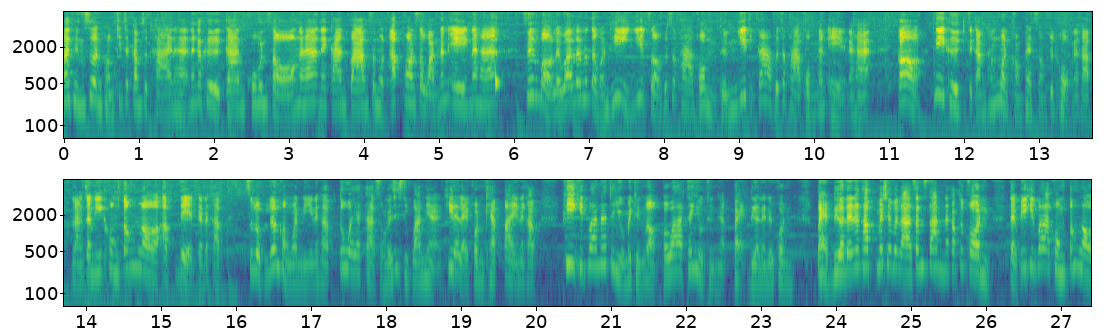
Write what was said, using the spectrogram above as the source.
มาถึงส่วนของกิจกรรมสุดท้ายนะฮะ นั่นก็คือการคูณ2นะฮะ ในการฟาร์มสมุดอัพพรสวรรค์นั่นเองนะฮะ ซึ่งบอกเลยว่าเริ่มตั้งแต่วันที่ 22 พฤษภาคม ถึง 29 พฤษภาคมนั่นเองนะฮะ ก็นี่คือกิจกรรมทั้งหมดของแพท2.6 นะครับ หลังจากนี้คงต้องรออัปเดตกันนะครับ สรุปเรื่องของวันนี้นะครับ ตู้อากาศ 240 วันเนี่ย ที่หลาย ๆ คนแคปไปนะครับ พี่คิดว่าน่าจะอยู่ไม่ถึงหรอก เพราะว่าถ้าอยู่ถึงเนี่ย8เดือนเลยทุกคน 8 เดือนเลยนะครับ ไม่ใช่เวลาสั้น ๆ นะครับทุกคน แต่พี่คิดว่าคงต้องรอ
